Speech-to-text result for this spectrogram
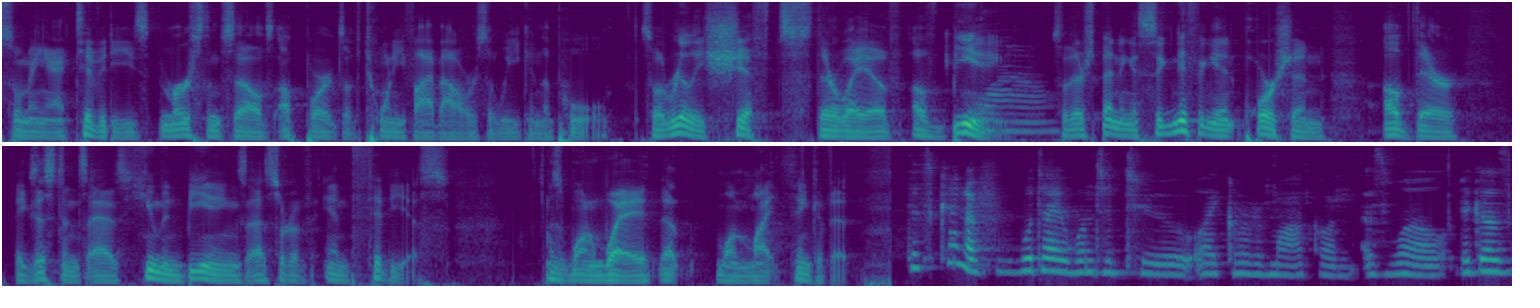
swimming activities immerse themselves upwards of 25 hours a week in the pool. So it really shifts their way of, of being. Wow. So they're spending a significant portion of their existence as human beings as sort of amphibious is one way that one might think of it. That's kind of what I wanted to like remark on as well, because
